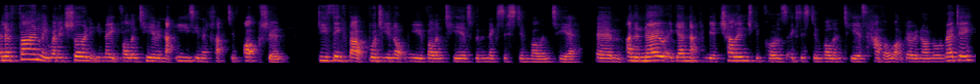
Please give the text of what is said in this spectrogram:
And then finally, when ensuring that you make volunteering that easy and attractive option, do you think about buddying up new volunteers with an existing volunteer? Um, and I know, again, that can be a challenge because existing volunteers have a lot going on already.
